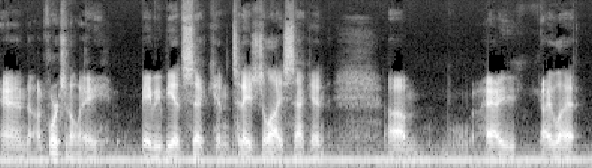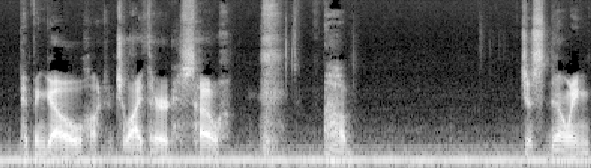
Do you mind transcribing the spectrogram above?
And unfortunately, baby being sick, and today's July 2nd, um, I, I let Pippin go on July 3rd. So, um, just knowing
